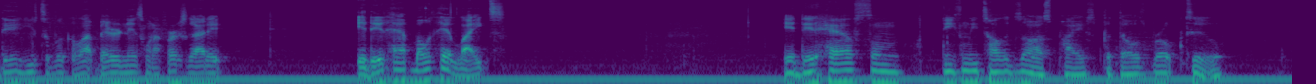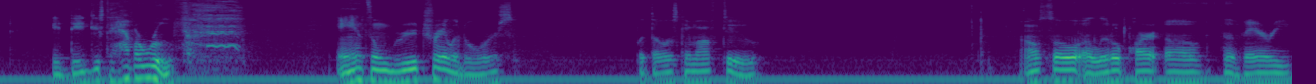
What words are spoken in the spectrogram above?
did used to look a lot better than this when I first got it. It did have both headlights. It did have some decently tall exhaust pipes, but those broke too. It did used to have a roof. and some rear trailer doors. But those came off too. Also, a little part of the very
